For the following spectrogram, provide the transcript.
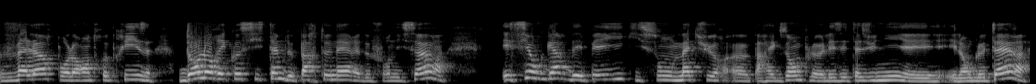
valeur pour leur entreprise dans leur écosystème de partenaires et de fournisseurs. Et si on regarde des pays qui sont matures, euh, par exemple les États-Unis et, l'Angleterre,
